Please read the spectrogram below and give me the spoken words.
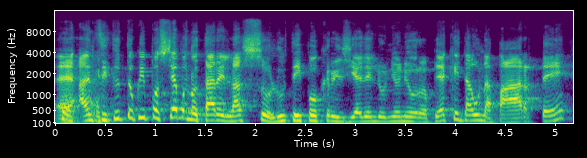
Eh, anzitutto qui possiamo notare l'assoluta ipocrisia dell'Unione Europea che da una parte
